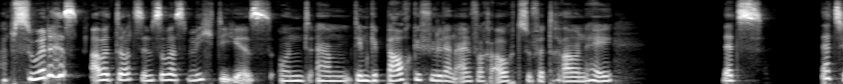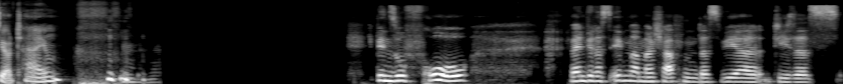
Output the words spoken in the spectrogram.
Absurdes, aber trotzdem sowas Wichtiges und ähm, dem Bauchgefühl dann einfach auch zu vertrauen, hey, that's, that's your time. ich bin so froh, wenn wir das irgendwann mal schaffen, dass wir dieses,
